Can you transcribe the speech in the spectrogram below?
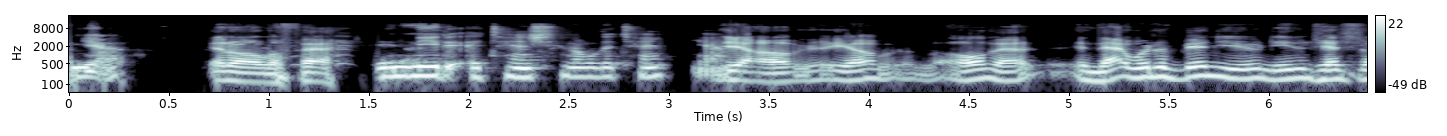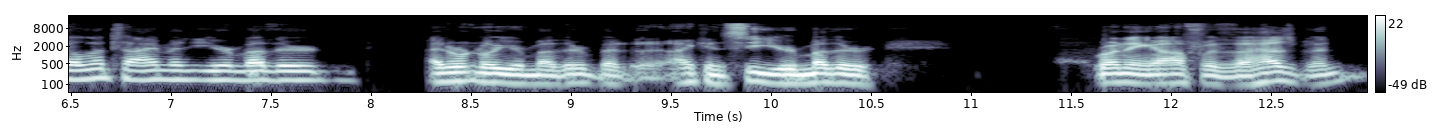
yeah and all of that. They need attention all the time. Yeah. Yeah. Yeah. All that. And that would have been you, need attention all the time. And your mother, I don't know your mother, but I can see your mother running off with the husband,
